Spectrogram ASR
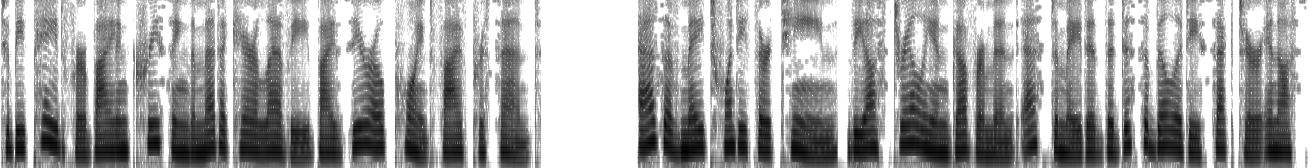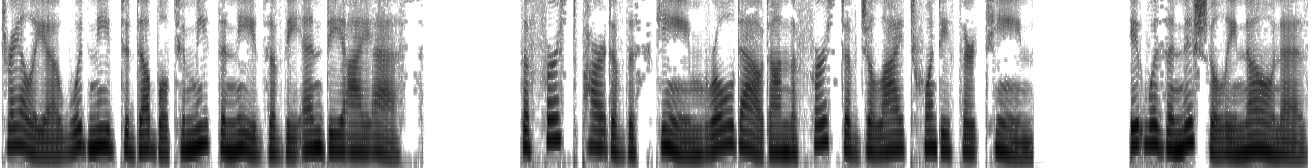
to be paid for by increasing the Medicare levy by 0.5%. As of May 2013, the Australian government estimated the disability sector in Australia would need to double to meet the needs of the NDIS. The first part of the scheme rolled out on 1 July 2013. It was initially known as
